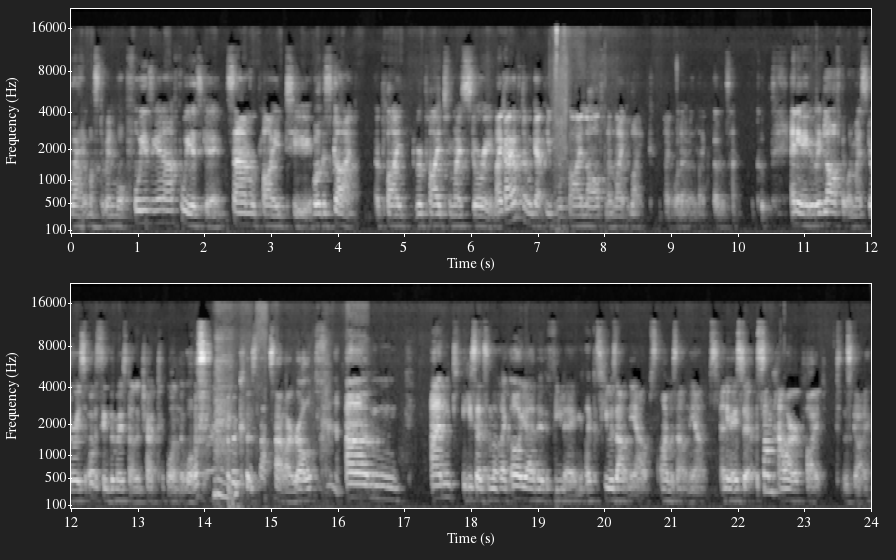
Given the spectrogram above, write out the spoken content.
well, it must have been what, four years ago now? Four years ago. Sam replied to well, this guy replied replied to my story. Like I often would get people reply, laugh, and I'm like, like, like whatever, like that was cool. Anyway, we laughed at one of my stories. Obviously, the most unattractive one there was because that's how I roll. Um, and he said something like, "Oh yeah, I know the feeling." Like, because he was out in the Alps, I was out in the Alps. Anyway, so somehow I replied to this guy.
